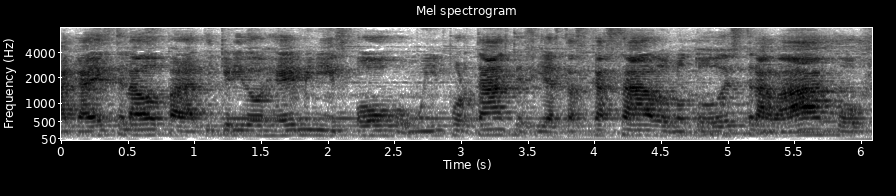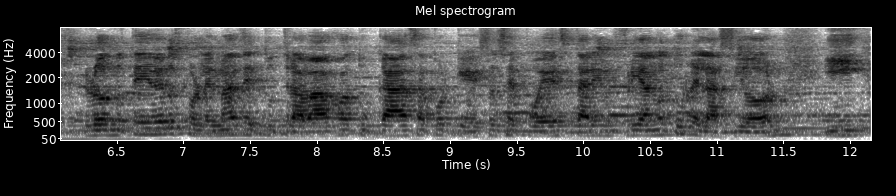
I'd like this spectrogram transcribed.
Acá de este lado para ti, querido Géminis, ojo, muy importante, si ya estás casado, no todo es trabajo, no te lleves los problemas de tu trabajo a tu casa porque eso se puede estar enfriando tu relación y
